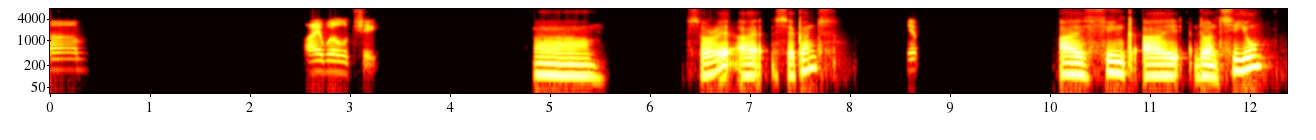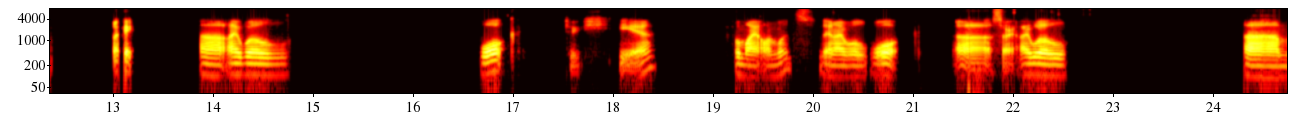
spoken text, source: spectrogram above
Um. I will cheat. Um, sorry. I second. Yep. I think I don't see you. Okay. Uh, I will walk to here for my onwards. Then I will walk. Uh, sorry, I will um,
